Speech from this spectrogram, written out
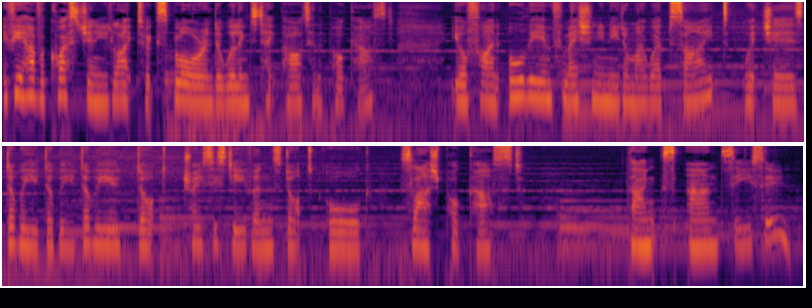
If you have a question you'd like to explore and are willing to take part in the podcast, You'll find all the information you need on my website, which is www.traceystevens.org slash podcast. Thanks and see you soon.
